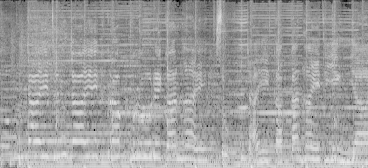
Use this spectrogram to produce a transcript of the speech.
สมใจถึงใจ รับรู้ด้วยการให้ สุขใจกับการให้ที่ยิ่งใหญ่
